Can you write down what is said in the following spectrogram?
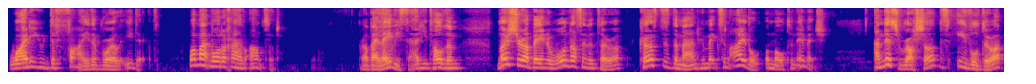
Why do you defy the royal edict? What might Mordechai have answered? Rabbi Levi said, he told them, Moshe Rabbeinu warned us in the Torah, cursed is the man who makes an idol or molten image. And this Rasha, this evildoer,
